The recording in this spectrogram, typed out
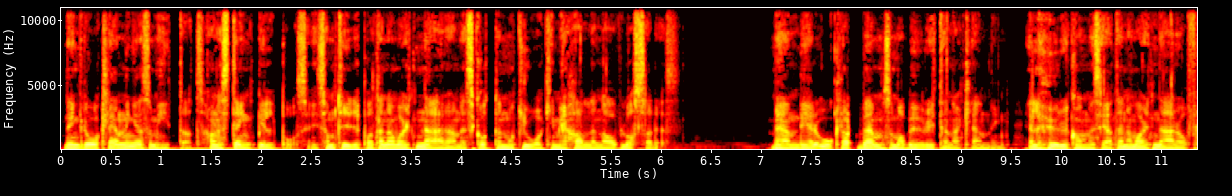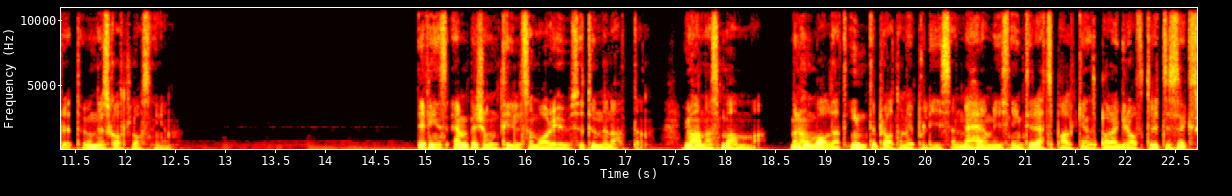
Den grå klänningen som hittats har en stänkbild på sig som tyder på att den har varit nära när skotten mot Joakim i hallen avlossades. Men det är oklart vem som har burit denna klänning eller hur det kommer sig att den har varit nära offret under skottlossningen. Det finns en person till som var i huset under natten, Johannas mamma, men hon valde att inte prata med polisen med hänvisning till rättsbalkens paragraf 36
